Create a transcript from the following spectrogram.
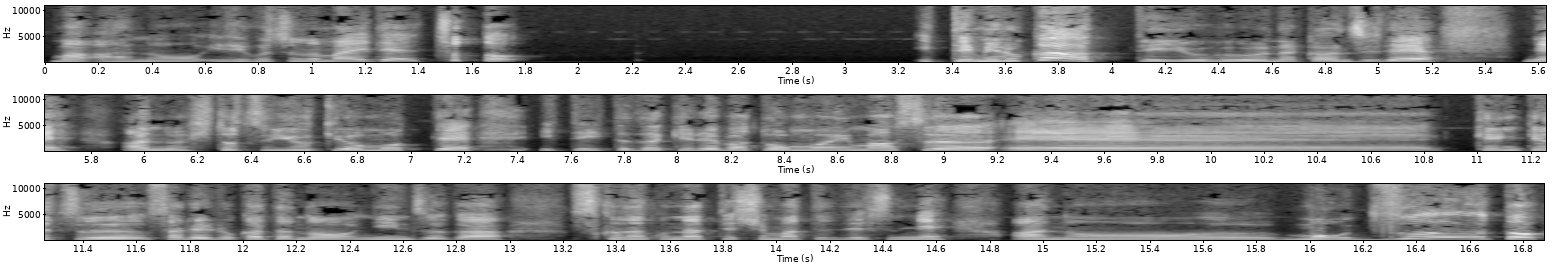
まあ、あの、入り口の前で、ちょっと行ってみるかっていう風な感じで、ね、あの、一つ勇気を持って行っていただければと思います。えー、献血される方の人数が少なくなってしまってですね、あのー、もうずっと、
